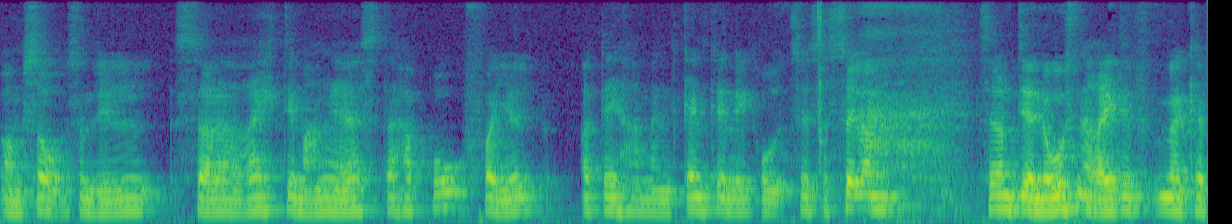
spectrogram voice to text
omsorg som lille, så er der rigtig mange af os, der har brug for hjælp, og det har man ganske ikke råd til. Så selvom, selvom diagnosen er rigtig, man kan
